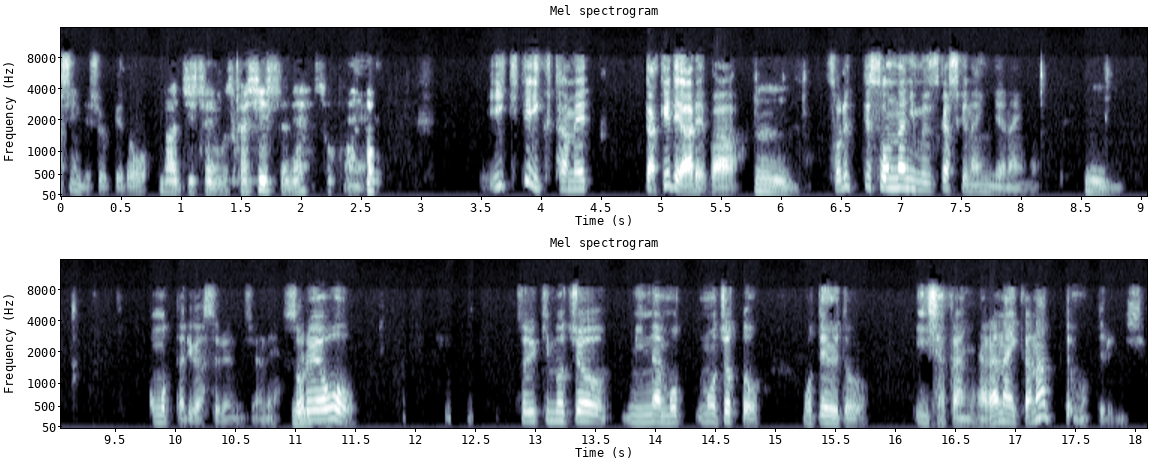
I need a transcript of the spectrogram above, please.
しいんでしょうけど、まあ、実際難しいですね、そこ。ね生きていくためだけであれば、うん。それってそんなに難しくないんじゃないのうん。思ったりはするんですよね。それを、そういう気持ちをみんなももうちょっと持てるといい社会にならないかなって思ってるんです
